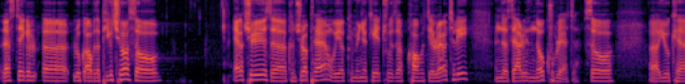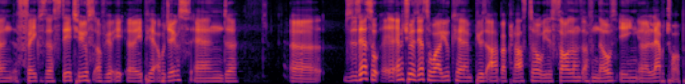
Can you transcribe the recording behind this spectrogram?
Let's take a uh, look over the picture. So actually, the controller plane will communicate to the KWOK directly, and there is no kubelet. So uh, you can fake the status of your API objects and that's actually that's why you can build up a cluster with thousands of nodes in a laptop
